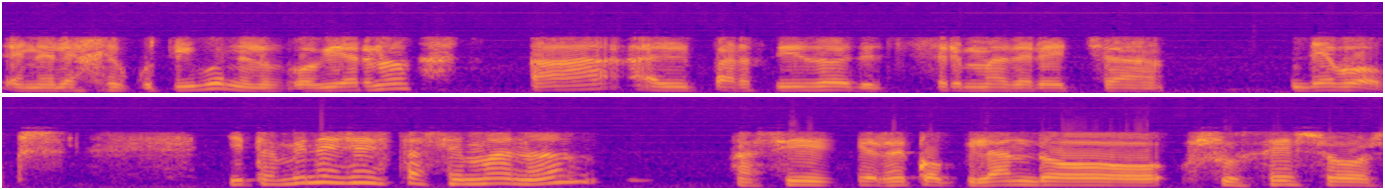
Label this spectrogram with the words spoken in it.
en el Ejecutivo, en el gobierno, al partido de extrema derecha de Vox. Y también es esta semana, así recopilando sucesos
